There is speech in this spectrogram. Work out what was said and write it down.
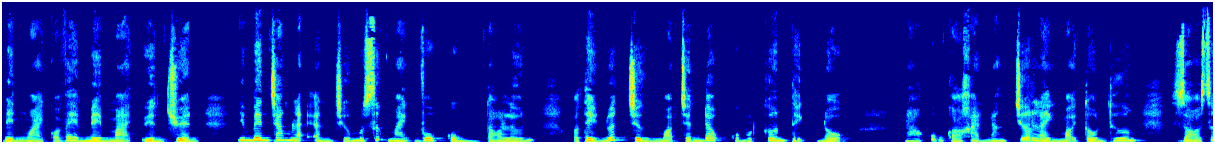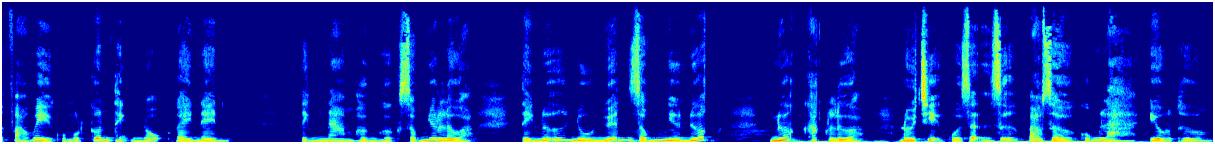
Bên ngoài có vẻ mềm mại, uyển chuyển, nhưng bên trong lại ẩn chứa một sức mạnh vô cùng to lớn, có thể nuốt chừng mọi chấn động của một cơn thịnh nộ. Nó cũng có khả năng chữa lành mọi tổn thương do sức phá hủy của một cơn thịnh nộ gây nên. Tính nam hừng hực giống như lửa, tính nữ nhu nhuyễn giống như nước. Nước khắc lửa, đối trị của giận dữ bao giờ cũng là yêu thương.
